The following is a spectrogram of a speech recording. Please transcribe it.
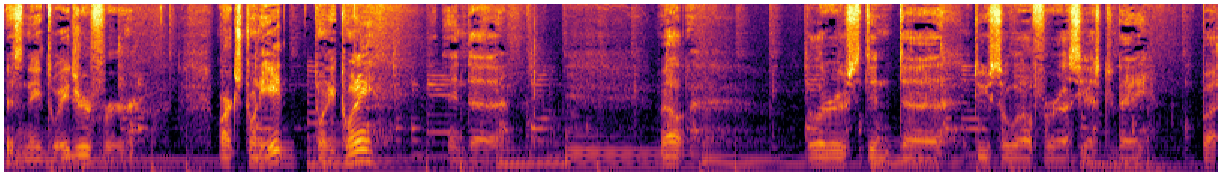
This is Nate's Wager for March 28th, 2020. And, uh, well, Belarus didn't uh, do so well for us yesterday, but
